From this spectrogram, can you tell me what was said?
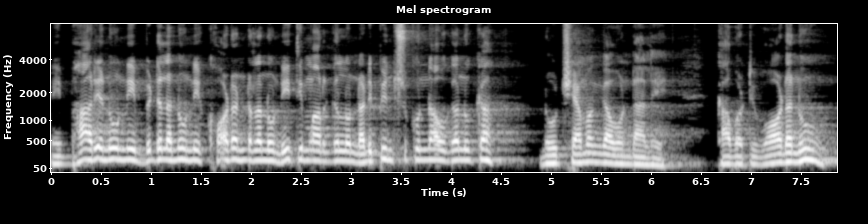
నీ భార్యను నీ బిడ్డలను నీ కోడండలను నీతి మార్గంలో నడిపించుకున్నావు గనుక నువ్వు క్షేమంగా ఉండాలి. కాబట్టి ఓడను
